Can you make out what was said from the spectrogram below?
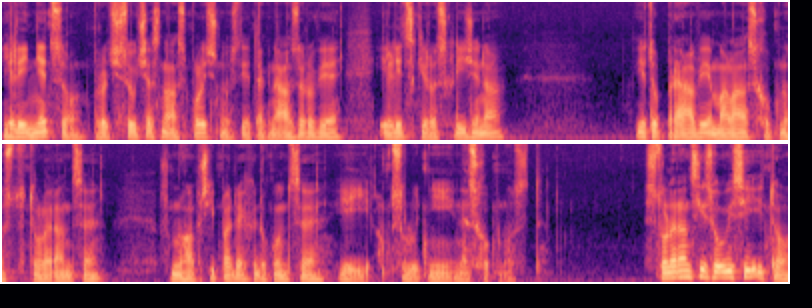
Je-li něco, proč současná společnost je tak názorově i lidsky rozklížena, je to právě malá schopnost tolerance, v mnoha případech dokonce její absolutní neschopnost. S tolerancí souvisí i to,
